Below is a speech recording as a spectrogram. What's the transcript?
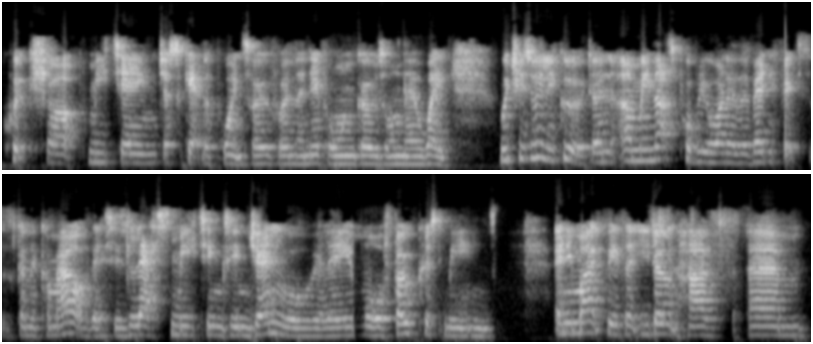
quick, sharp meeting, just get the points over, and then everyone goes on their way, which is really good. And I mean, that's probably one of the benefits that's going to come out of this is less meetings in general, really, more focused meetings. And it might be that you don't have, um,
